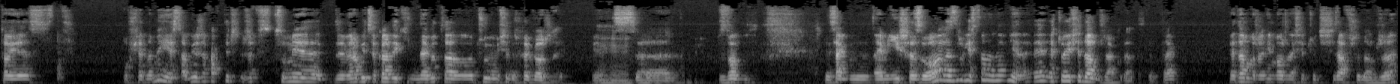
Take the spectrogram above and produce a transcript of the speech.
to jest uświadomienie sobie, że faktycznie, że w sumie, gdybym robił cokolwiek innego, to czułem się trochę gorzej. Więc, e, więc jakby najmniejsze zło, ale z drugiej strony, no nie, ja, ja czuję się dobrze akurat w tym, tak? Wiadomo, że nie można się czuć zawsze dobrze,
